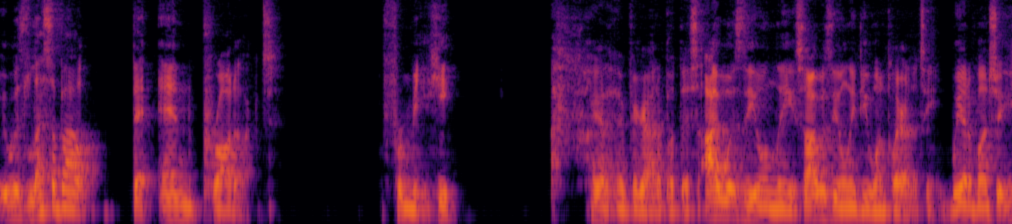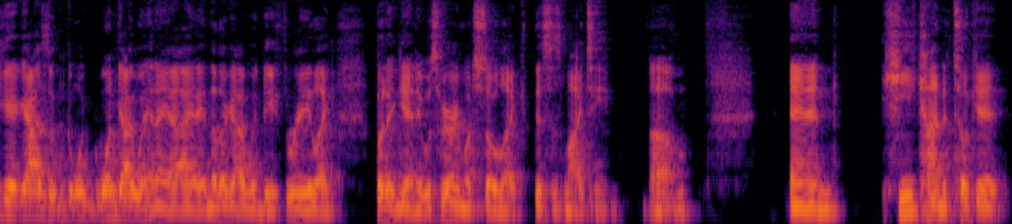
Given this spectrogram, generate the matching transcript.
it was less about the end product for me. He I gotta figure out how to put this. I was the only, so I was the only D1 player on the team. We had a bunch of guys. That, one guy went NAI, another guy went D3. Like, but again, it was very much so like this is my team. Um, and he kind of took it.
